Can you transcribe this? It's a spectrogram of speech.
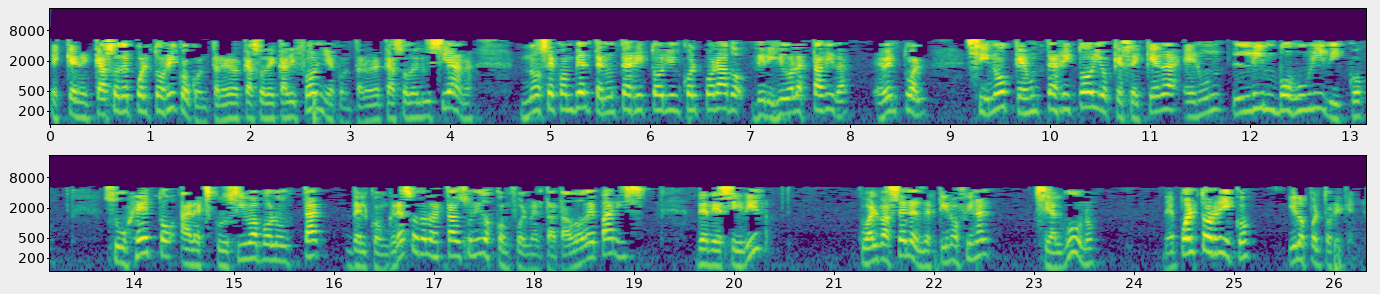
es que en el caso de Puerto Rico, contrario al caso de California, contrario al caso de Luisiana, no se convierte en un territorio incorporado dirigido a la estabilidad eventual, sino que es un territorio que se queda en un limbo jurídico sujeto a la exclusiva voluntad del Congreso de los Estados Unidos, conforme al Tratado de París, de decidir cuál va a ser el destino final, si alguno, de Puerto Rico y los puertorriqueños.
